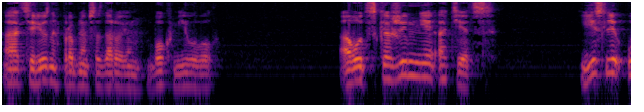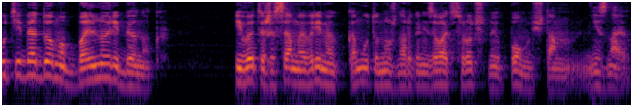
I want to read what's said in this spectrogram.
а от серьезных проблем со здоровьем Бог миловал. А вот скажи мне, отец, если у тебя дома больной ребенок, и в это же самое время кому-то нужно организовать срочную помощь, там, не знаю,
